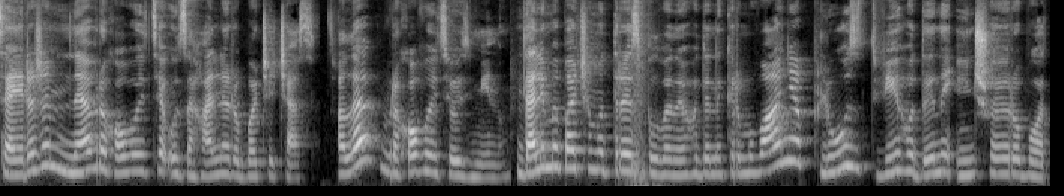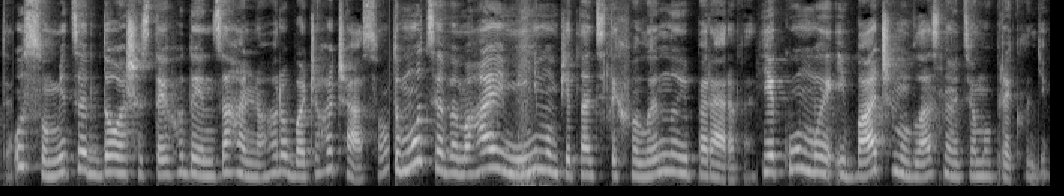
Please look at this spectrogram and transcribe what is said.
Цей режим не враховується у загальний робочий час, але враховується у зміну. Далі ми бачимо 3,5 години кермування плюс 2 години іншої роботи. У сумі це до 6 годин загального робочого часу, тому це вимагає мінімум 15-хвилинної перерви, яку ми і бачимо власне у цьому прикладі.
